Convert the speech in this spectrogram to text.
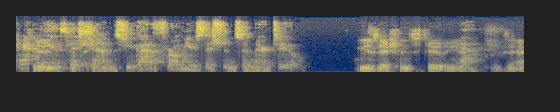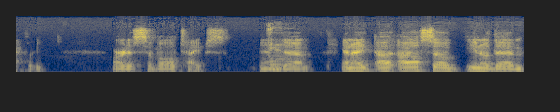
And to, musicians. To, you gotta throw musicians in there too. Musicians too, yeah, yeah. exactly. Artists of all types. And yeah. Um, and I, I also, you know, the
